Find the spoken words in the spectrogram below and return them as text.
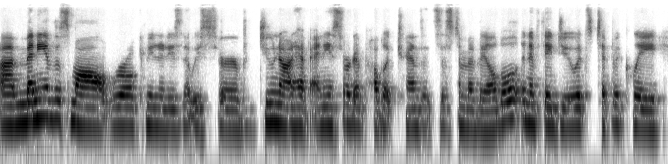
Um, many of the small rural communities that we serve do not have any sort of public transit system available. And if they do, it's typically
